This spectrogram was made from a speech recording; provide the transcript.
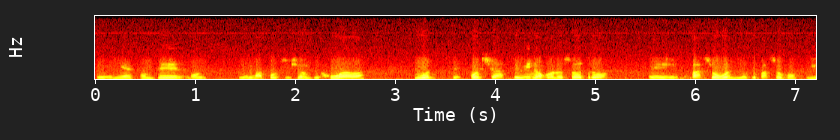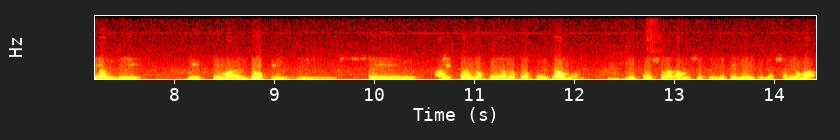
que venía de San y en la posición que jugaba y bueno, después ya se vino con nosotros, eh, pasó bueno lo que pasó con Figal de, del tema del doping y se, ahí está lo que a lo que apuntamos. Se puso la camiseta independiente y no salió más.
